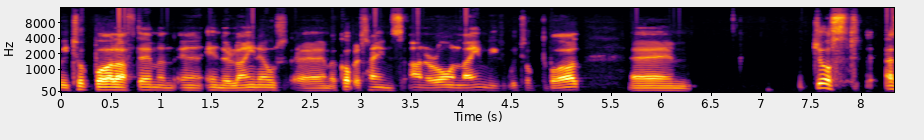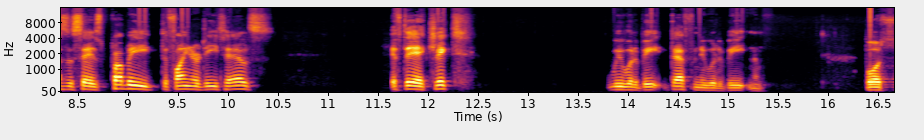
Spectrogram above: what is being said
we took ball off them and in, in, their line out. Um, a couple of times on our own line, we, we took the ball. Um, just as I say, it's probably the finer details. If they had clicked, we would have beat definitely would have beaten them. But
